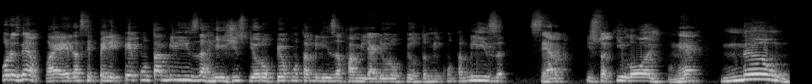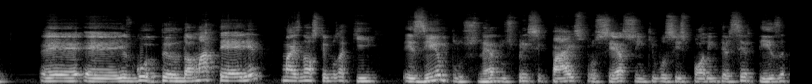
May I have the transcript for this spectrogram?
Por exemplo, a da CPLP contabiliza, registro europeu contabiliza, familiar europeu também contabiliza, certo? Isso aqui, lógico, né? Não é, é, esgotando a matéria, mas nós temos aqui exemplos né, dos principais processos em que vocês podem ter certeza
